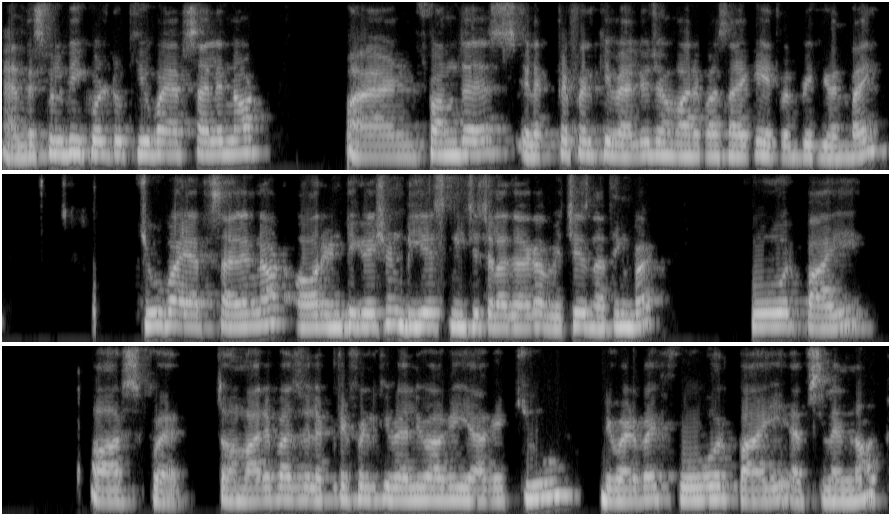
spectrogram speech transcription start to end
and this will be equal to Q by epsilon naught and from this electric field की वैल्यू जो हमारे पास आएगी it will be given by Q by epsilon naught और इंटीग्रेशन डीएस नीचे चला जाएगा which is nothing but four pi R square तो हमारे पास जो इलेक्ट्रिक फ़ील्ड की वैल्यू आ गई आ गई Q divide by four pi epsilon naught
